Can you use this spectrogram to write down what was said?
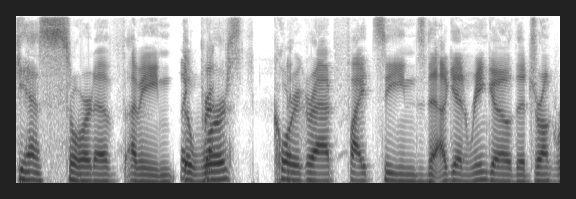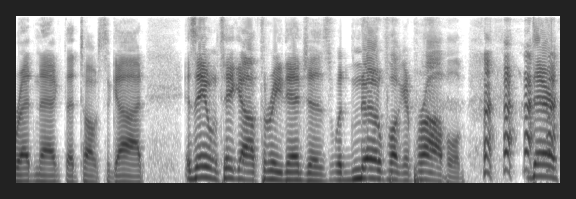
yes, sort of. I mean, Like the pre- worst choreographed fight scenes. Again, Ringo, the drunk redneck that talks to God, is able to take out three ninjas with no fucking problem. They're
